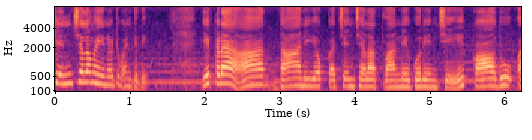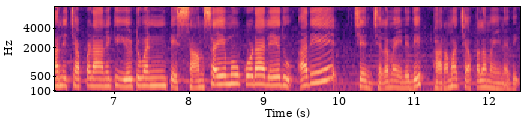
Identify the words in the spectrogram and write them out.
చంచలమైనటువంటిది. ఇక్కడ దాని యొక్క చంచలత్వాన్ని గురించి కాదు అని చెప్పడానికి ఎటువంటి సంశయము కూడా లేదు. అది చంచలమైనది పరమ చపలమైనది.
